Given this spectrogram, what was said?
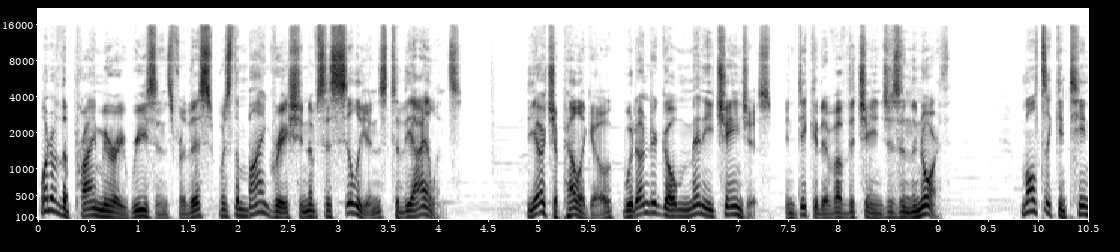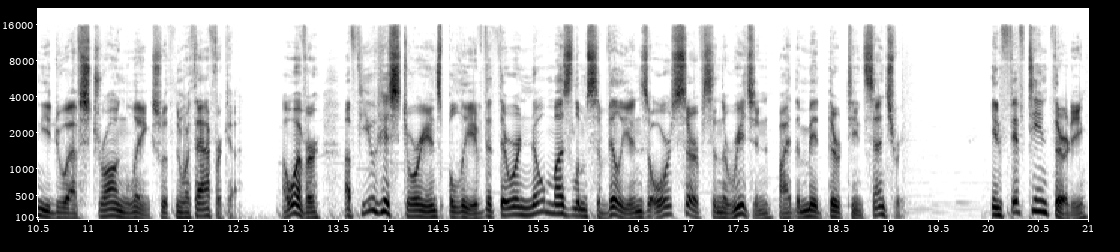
One of the primary reasons for this was the migration of Sicilians to the islands. The archipelago would undergo many changes, indicative of the changes in the north. Malta continued to have strong links with North Africa. However, a few historians believe that there were no Muslim civilians or serfs in the region by the mid-13th century. In 1530,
